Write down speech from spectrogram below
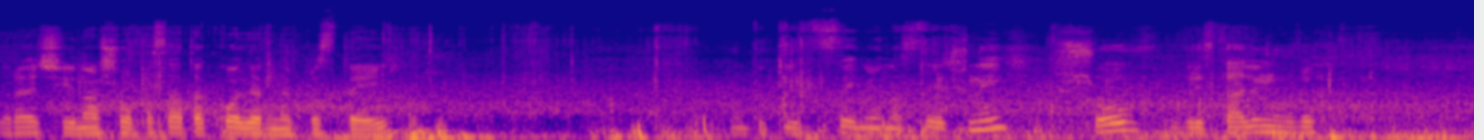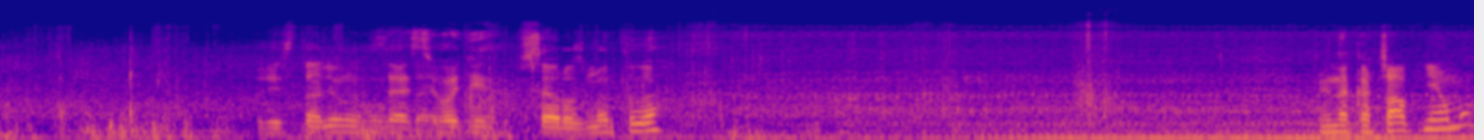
До речі, нашого пасата колір непростий. Він такий синьо насичений, йшов в рестайлінгових. Рестайлінгових. Все, сьогодні все розмитили. Він накачав в ньому?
